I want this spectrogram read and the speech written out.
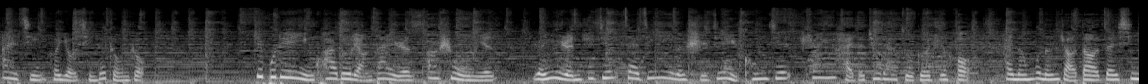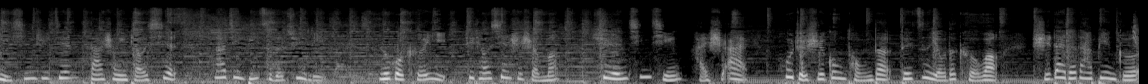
爱情和友情的种种。这部电影跨度两代人，二十五年，人与人之间在经历了时间与空间、山与海的巨大阻隔之后，还能不能找到在心与心之间搭上一条线，拉近彼此的距离？如果可以，这条线是什么？血缘亲情还是爱，或者是共同的对自由的渴望？时代的大变革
